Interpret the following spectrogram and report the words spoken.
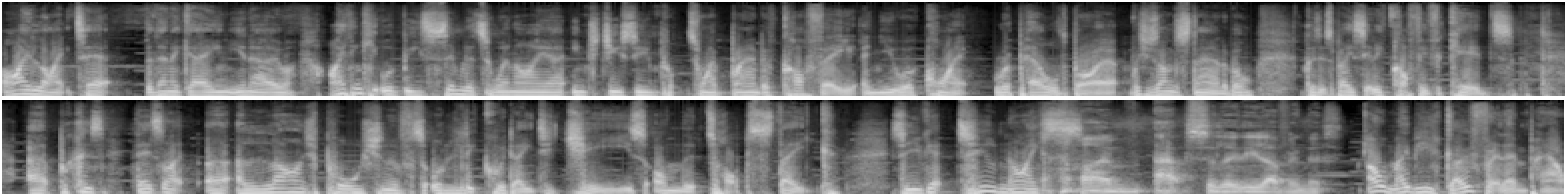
I liked it, but then again, you know, I think it would be similar to when I uh, introduced you to my brand of coffee, and you were quite repelled by it, which is understandable because it's basically coffee for kids. Uh, because there's like a, a large portion of sort of liquidated cheese on the top steak, so you get two nice. I'm absolutely loving this. Oh, maybe you go for it then, pal.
